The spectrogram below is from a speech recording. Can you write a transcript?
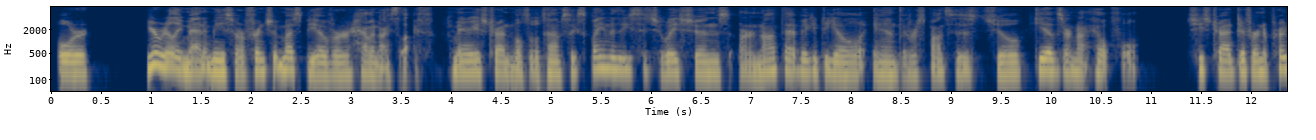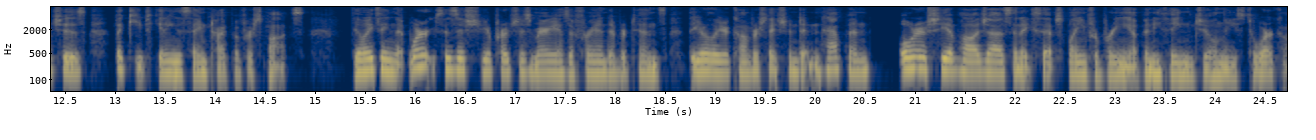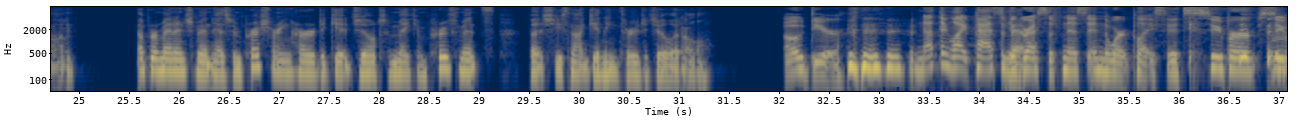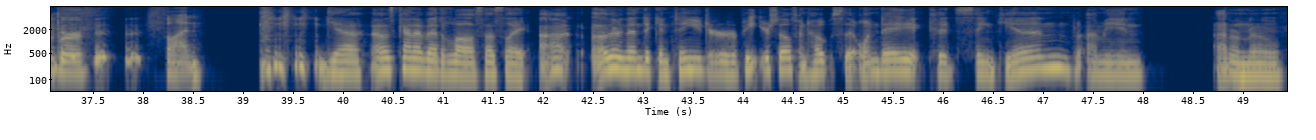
Or, you're really mad at me, so our friendship must be over. Have a nice life. Mary has tried multiple times to explain that these situations are not that big a deal and the responses Jill gives are not helpful. She's tried different approaches, but keeps getting the same type of response. The only thing that works is if she approaches Mary as a friend and pretends the earlier conversation didn't happen, or if she apologizes and accepts blame for bringing up anything Jill needs to work on. Upper management has been pressuring her to get Jill to make improvements, but she's not getting through to Jill at all. Oh dear. Nothing like passive yeah. aggressiveness in the workplace. It's super, super fun. yeah, I was kind of at a loss. I was like, I, other than to continue to repeat yourself in hopes that one day it could sink in, I mean, I don't know.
